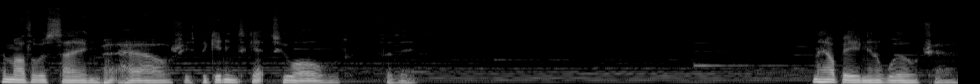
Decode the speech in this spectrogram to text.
Her mother was saying about how she's beginning to get too old for this. And how being in a wheelchair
